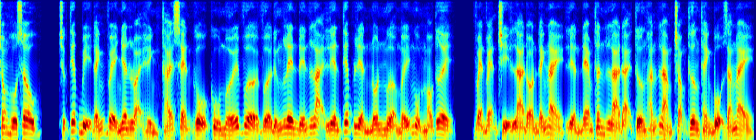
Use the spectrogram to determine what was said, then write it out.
Trong hố sâu, trực tiếp bị đánh về nhân loại hình thái sẻn gỗ cụ mới vừa vừa đứng lên đến lại liên tiếp liền nôn mửa mấy ngụm máu tươi, vẹn vẹn chỉ là đòn đánh này liền đem thân là đại tướng hắn làm trọng thương thành bộ dáng này,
